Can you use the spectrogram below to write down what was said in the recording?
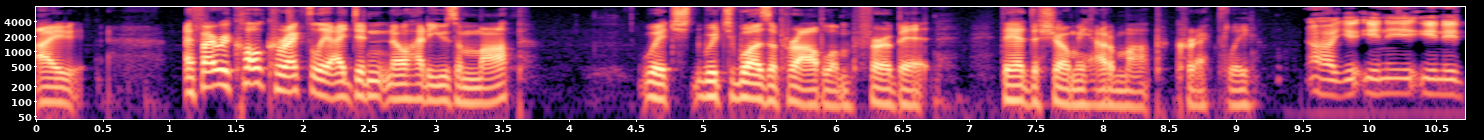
I, if I recall correctly, I didn't know how to use a mop, which which was a problem for a bit. They had to show me how to mop correctly. Oh, you you need you need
